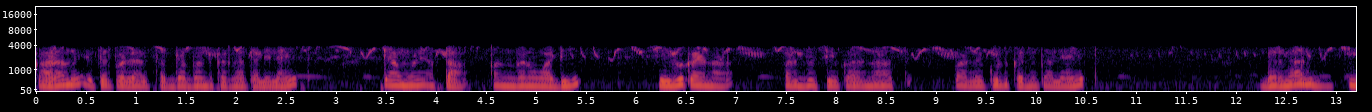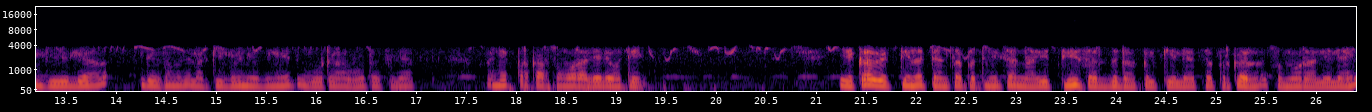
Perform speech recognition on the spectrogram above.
कारण इतर पर्याय सध्या बंद करण्यात आलेले आहेत. त्यामुळे आता अंगणवाडी सेविकांना अर्ज स्वीकारण्यास पारदर्शक करण्यात आले आहेत. दरम्यान गेल्या दिवसामध्ये लाडकी बहीण योजनेत घोटाळा होत असल्यास अनेक प्रकार समोर आलेले होते. एका व्यक्तीनं त्यांच्या पत्नीच्या नावे तीस अर्ज दाखल केल्याचं प्रकरण समोर आलेले आहे.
